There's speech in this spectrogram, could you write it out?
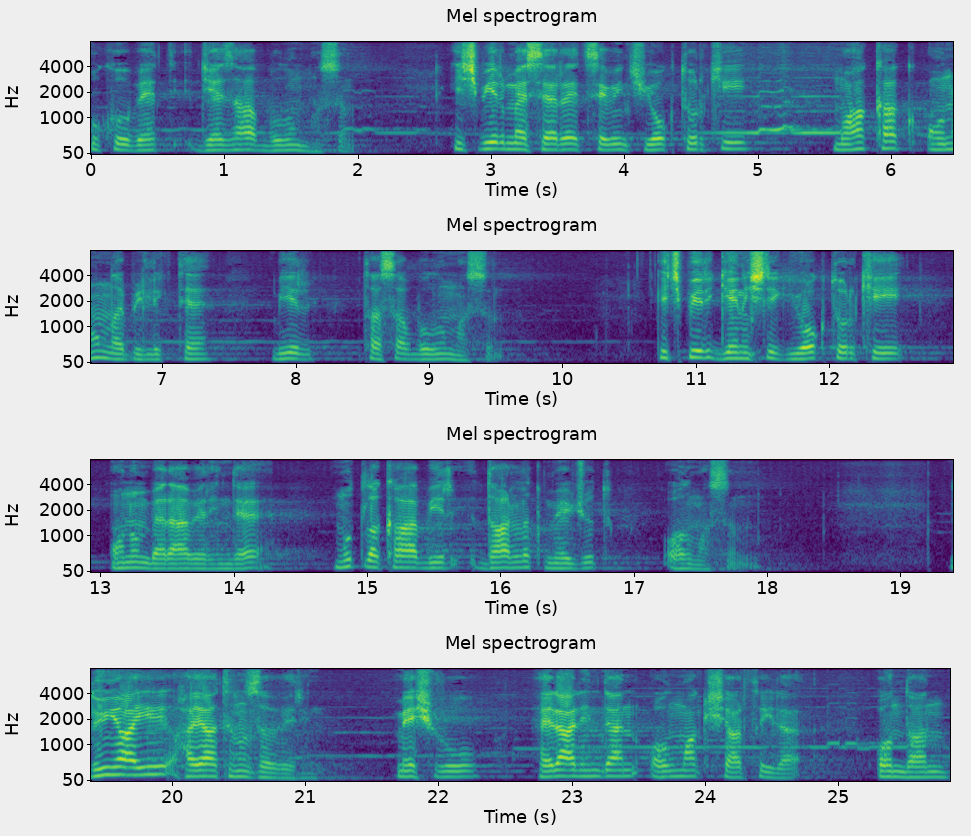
ukubet, ceza bulunmasın. Hiçbir meseret, sevinç yoktur ki muhakkak onunla birlikte bir tasa bulunmasın. Hiçbir genişlik yoktur ki onun beraberinde mutlaka bir darlık mevcut olmasın. Dünyayı hayatınıza verin. Meşru, helalinden olmak şartıyla ondan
